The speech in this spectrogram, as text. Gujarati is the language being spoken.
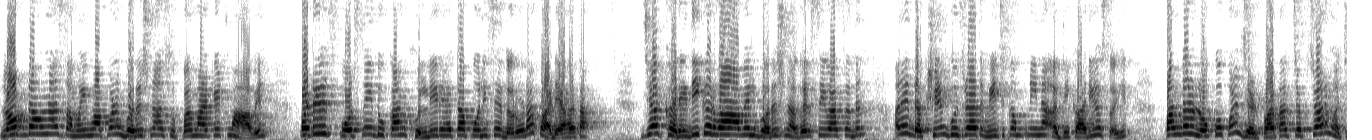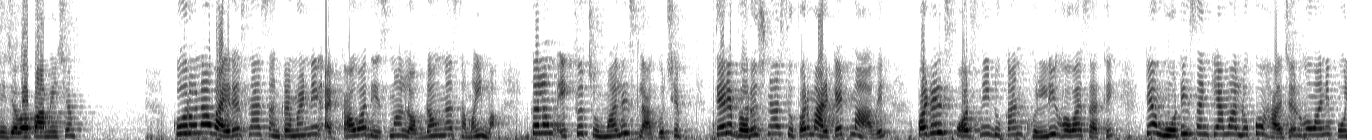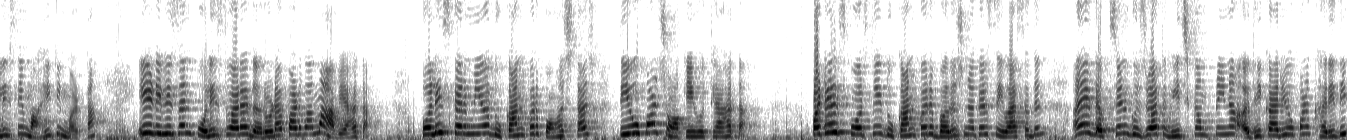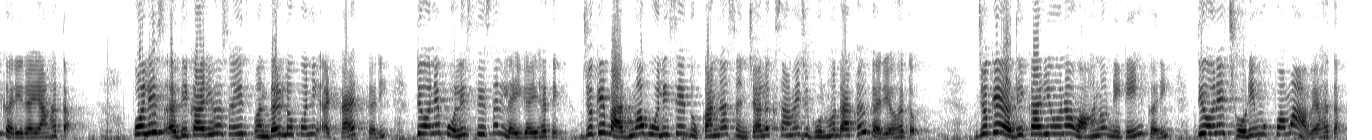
લોકડાઉનના સમયમાં પણ ભરૂચના સુપરમાર્કેટમાં આવેલ પટેલ સ્પોર્ટ્સની દુકાન ખુલ્લી રહેતા પોલીસે દરોડા પાડ્યા હતા. જ્યાં ખરીદી કરવા આવેલ ભરૂચ નગર સેવા સદન અને દક્ષિણ ગુજરાત વીજ કંપનીના અધિકારીઓ સહિત પંદર લોકો પણ ઝડપાતા ચકચાર મચી જવા પામી છે. કોરોના વાયરસના સંક્રમણને અટકાવવા દેશમાં લોકડાઉનના સમયમાં કલમ એકસો ચુમ્માલીસ લાગુ છે. ત્યારે ભરૂચના સુપરમાર્કેટમાં આવેલ પટેલ સ્પોર્ટ્સની દુકાન ખુલ્લી હોવા સાથે ત્યાં મોટી સંખ્યામાં લોકો હાજર હોવાની પોલીસને માહિતી મળતા એ ડિવિઝન પોલીસ દ્વારા દરોડા પાડવામાં આવ્યા હતા. પોલીસ કર્મીઓ દુકાન પર પહોંચતા જ તેઓ પણ ચોંકી ઉઠ્યા હતા. પટેલ સ્પોર્ટ્સની દુકાન પર ભરૂચનગર સેવા સદન અને દક્ષિણ ગુજરાત વીજ કંપનીના અધિકારીઓ પણ ખરીદી કરી રહ્યા હતા. પોલીસ અધિકારીઓ સહિત પંદર લોકોની અટકાયત કરી તેઓને પોલીસ સ્ટેશન લઈ ગઈ હતી જોકે બાદમાં પોલીસે દુકાનના સંચાલક સામે જ ગુનો દાખલ કર્યો હતો. જોકે અધિકારીઓના વાહનો ડિટેઇન કરી તેઓને છોડી મૂકવામાં આવ્યા હતા.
